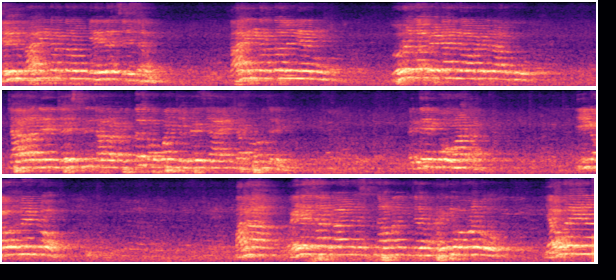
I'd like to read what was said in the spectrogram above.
నేను కార్యకర్తలను కేంద్ర చేశాను. కార్యకర్తలను నేను దూరంగా పెట్టాను కాబట్టి నాకు చాలా నేను చేసింది చాలా పెద్ద తప్పు అని చెప్పేసి ఆయన చెప్పడం జరిగింది. అయితే ఇంకో మాట. ఈ గవర్నమెంట్లో మన వైఎస్ఆర్ కాంగ్రెస్ సంబంధించిన ప్రతి ఒక్కరు ఎవరైనా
